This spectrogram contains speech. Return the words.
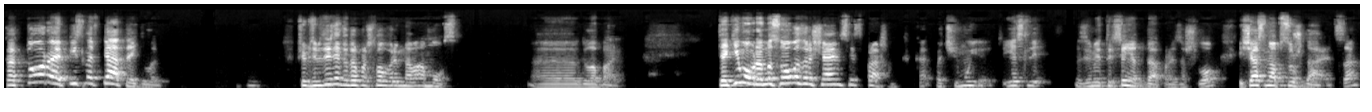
которое описано в пятой главе. Причем землетрясение, которое прошло во время Амоса э, глобально. Таким образом, мы снова возвращаемся и спрашиваем, почему, если землетрясение, да, произошло, и сейчас оно обсуждается,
